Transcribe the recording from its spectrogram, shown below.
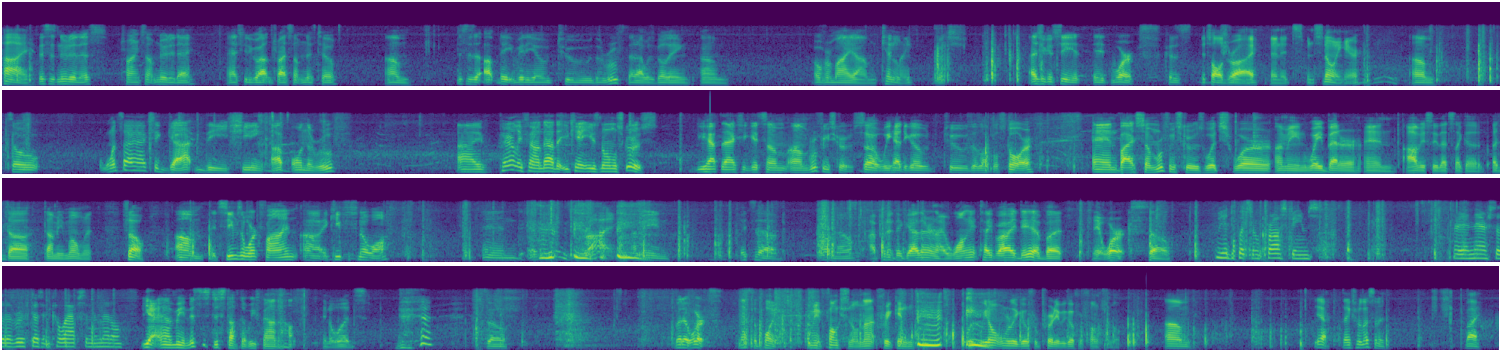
Hi, this is new to this, trying something new today. I ask you to go out and try something new too. Um, this is an update video to the roof that I was building um, over my um, kindling, which, as you can see, it, it works because it's all dry and it's been snowing here. Um, so, once I actually got the sheeting up on the roof, I apparently found out that you can't use normal screws you have to actually get some um, roofing screws. So we had to go to the local store and buy some roofing screws, which were, I mean, way better. And obviously, that's like a, a duh dummy moment. So um, it seems to work fine. Uh, it keeps the snow off, and everything's dry. I mean, it's a I don't know. I put it together and I wung it type of idea, but it works. So we had to put some cross beams right in there so the roof doesn't collapse in the middle. Yeah, I mean, this is just stuff that we found out in the woods. so, but it works. That's the point. I mean, functional, not freaking. we don't really go for pretty. We go for functional. Um. Yeah. Thanks for listening. Bye.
